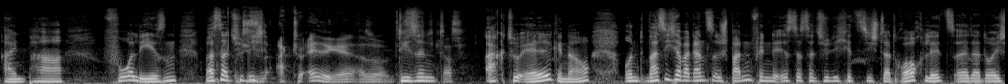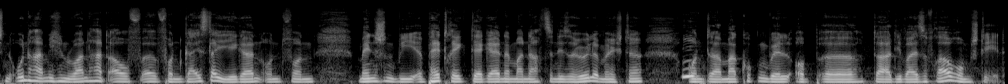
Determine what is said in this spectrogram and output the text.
ein paar vorlesen. Was Die natürlich sind aktuell, gell? Also, die sind krass. Aktuell, genau. Und was ich aber ganz spannend finde, ist, dass natürlich jetzt die Stadt Rochlitz äh, dadurch einen unheimlichen Run hat auf äh, von Geisterjägern und von Menschen wie äh, Patrick, der gerne mal nachts in diese Höhle möchte und da mal gucken will, ob äh, da die weiße Frau rumsteht.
